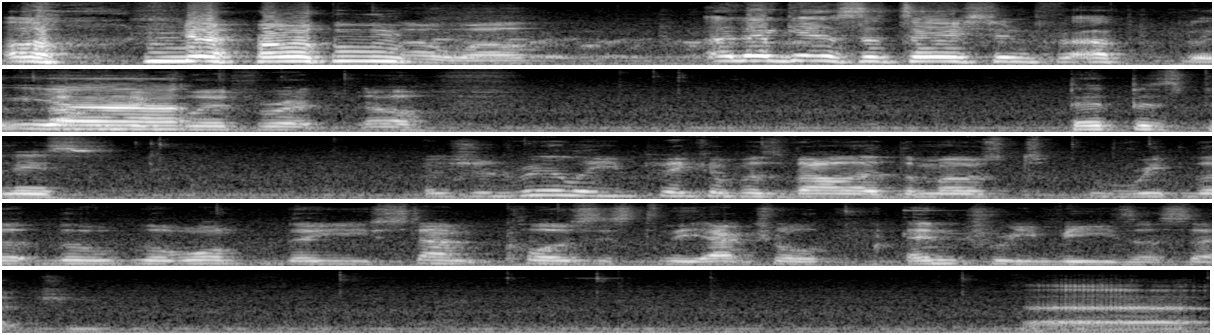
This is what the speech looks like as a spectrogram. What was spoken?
Oh no! Oh well. And I get a citation for uh, yeah. cleared for it. Oh. Papers, please. It should really pick up as valid the most re- the, the the one the stamp closest to the actual entry visa section. Uh,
